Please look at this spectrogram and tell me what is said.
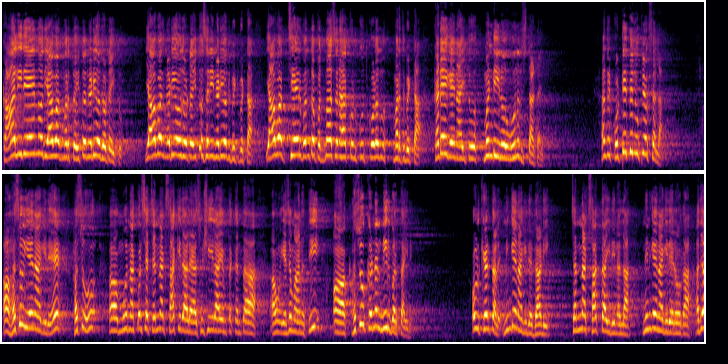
ಕಾಲಿದೆ ಅನ್ನೋದು ಯಾವಾಗ ಮರ್ತೋಯ್ತೋ ನಡೆಯೋದು ಹೊಟ್ಟೋಯ್ತು ಯಾವಾಗ ನಡೆಯೋದು ಹೊಟ್ಟೋಯ್ತೋ ಸರಿ ನಡೆಯೋದು ಬಿಟ್ಬಿಟ್ಟ. ಯಾವಾಗ ಚೇರ್ ಬಂತೋ ಪದ್ಮಾಸನ ಹಾಕ್ಕೊಂಡು ಕೂತ್ಕೊಳ್ಳೋದು ಮರೆತು ಬಿಟ್ಟ ಕಡೆಗೇನಾಯಿತು? ಮಂಡಿ ನೋವು ಅನ್ನೋದು ಸ್ಟಾರ್ಟ್ ಆಯಿತು. ಅಂದರೆ ಕೊಟ್ಟಿದ್ದನ್ನು ಉಪಯೋಗಿಸಲ್ಲ. ಆ ಹಸು ಏನಾಗಿದೆ? ಹಸು ಮೂರ್ನಾಲ್ಕು ವರ್ಷ ಚೆನ್ನಾಗಿ ಸಾಕಿದಾಳೆ ಆ ಸುಶೀಲ ಎಂಬತಕ್ಕಂಥ ಯಜಮಾನತಿ. ಆ ಹಸು ಕಣ್ಣಲ್ಲಿ ನೀರು ಬರ್ತಾ ಇದೆ. ಅವಳು ಕೇಳ್ತಾಳೆ, ನಿಂಗೇನಾಗಿದೆ ದಾಡಿ? ಚೆನ್ನಾಗಿ ಸಾಕ್ತಾ ಇದ್ದೀನಲ್ಲ ನಿನಗೇನಾಗಿದೆ ರೋಗ? ಅದೇ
